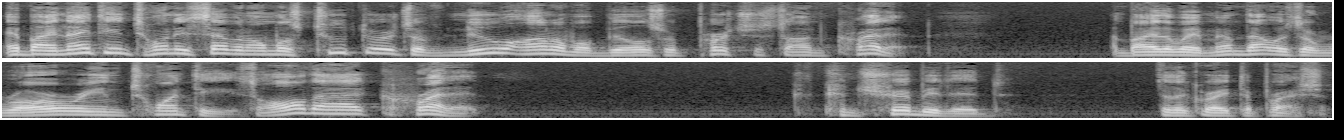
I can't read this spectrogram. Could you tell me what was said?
And by 1927, almost two thirds of new automobiles were purchased on credit. And by the way, remember that was the roaring 20s. All that credit contributed to the Great Depression.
